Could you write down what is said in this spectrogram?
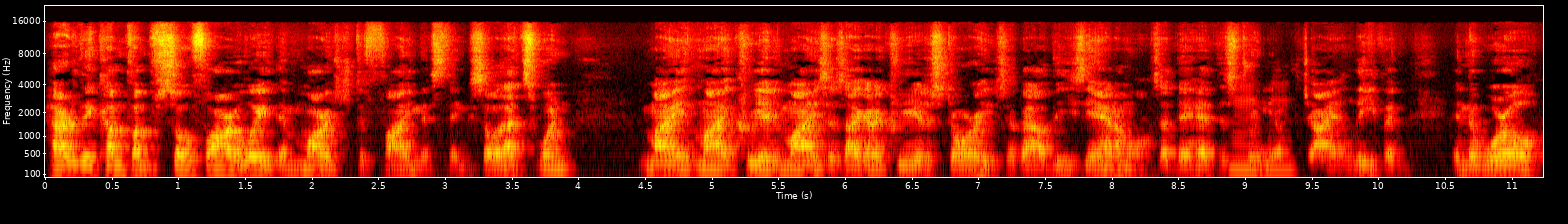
How do they come from so far away and march to find this thing? So that's when my my creative mind says I got to create stories about these animals that they had this mm-hmm. dream of giant leaf and in the world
